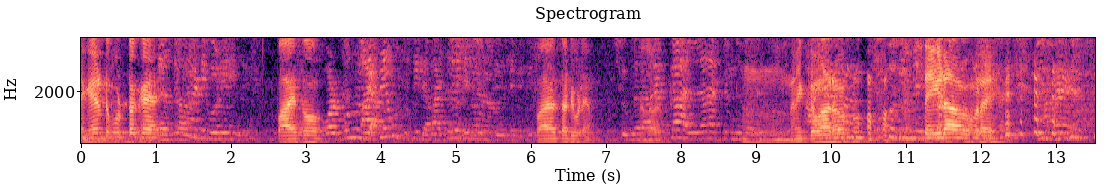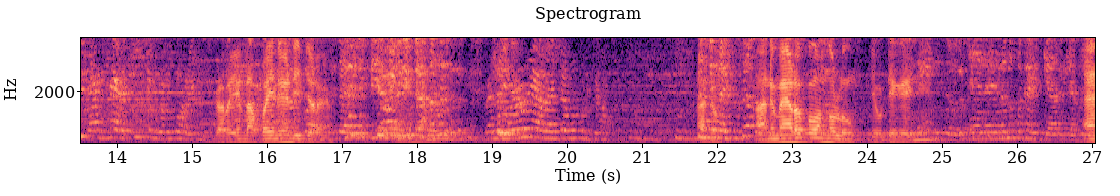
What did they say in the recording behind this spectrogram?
എങ്ങനെയുണ്ട് ഫുഡൊക്കെ? പായസോ? പായസം അടിപൊളിയാണ് ഇന്ന് മിക്കവാറും സൈഡാവും ഇവിടെ കുറയുണ്ട്. അപ്പൊ അതിന് വേണ്ടിട്ടാണ് അനു അനുമേടെ ഇപ്പൊ വന്നുള്ളൂ ഡ്യൂട്ടി കഴിഞ്ഞ്. ഏ.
